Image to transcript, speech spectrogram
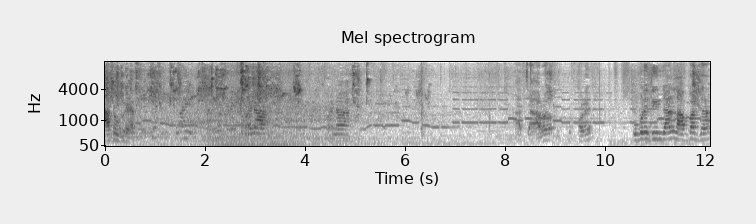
আতঙ্ক হয়ে আছে। ময়না ময়না আচ্ছা আরও পরে। উপরে দিন যান লাভবার যান।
